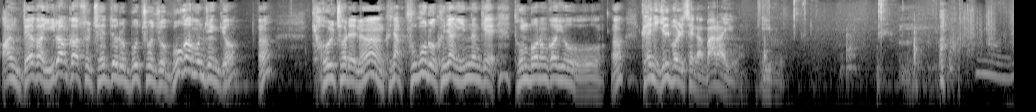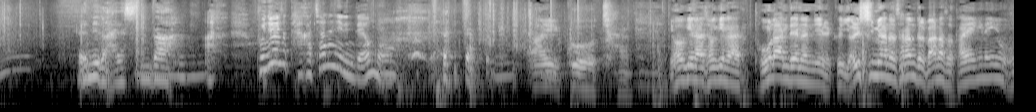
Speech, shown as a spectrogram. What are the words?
아니 내가 일한 값을 제대로 못 쳐줘. 뭐가 문제인겨? 어? 겨울철에는 그냥 국으로 그냥 있는 게 돈 버는 거요. 어? 괜히 일 벌릴 생각 말아요. 이거. 애미가 했습니다. 분녀에서 다 같이 하는 일인데요, 뭐. 아이고 참 여기나 저기나 돈 안 되는 일 그 열심히 하는 사람들 많아서 다행이네요.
